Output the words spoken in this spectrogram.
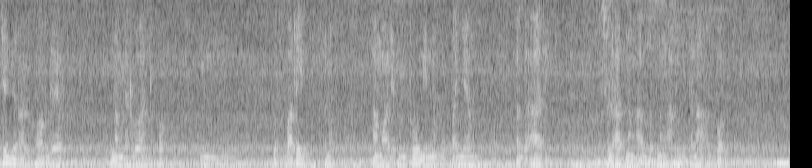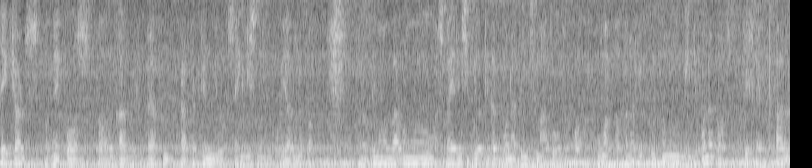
General Order number 1 ano po. Yung tutuparin, ano, ang malituntunin ng kumpanyang pag-aari sa lahat ng abot ng aking tanawan po take charge of my post o property due sa English naman po. Ano po? Ano po yung mga bagong aspiring security guard po natin is matuto po. Kung mapapanood yung po itong video ko na to, at least kahit paano,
